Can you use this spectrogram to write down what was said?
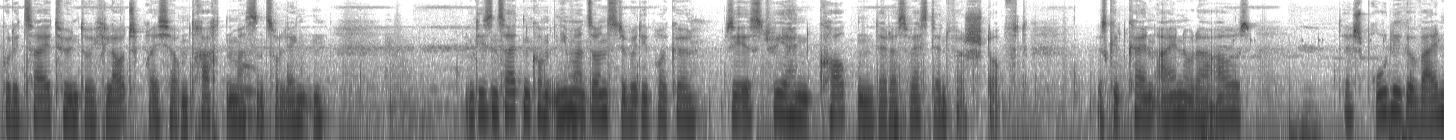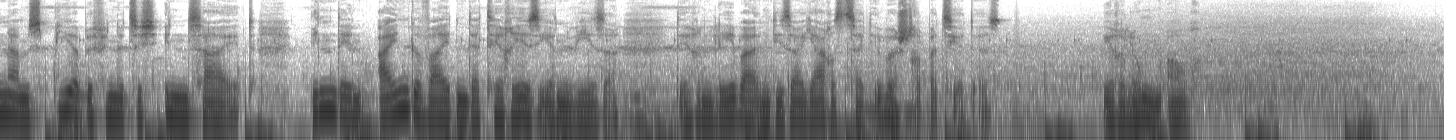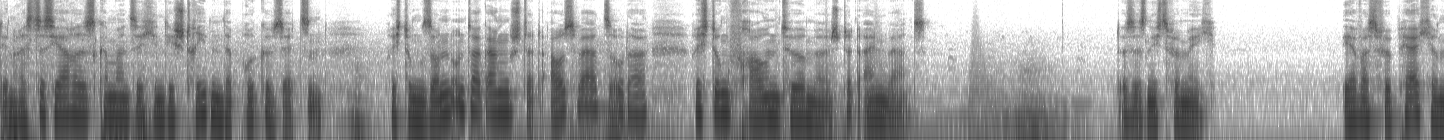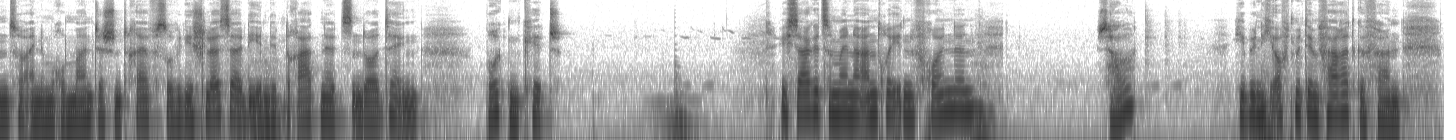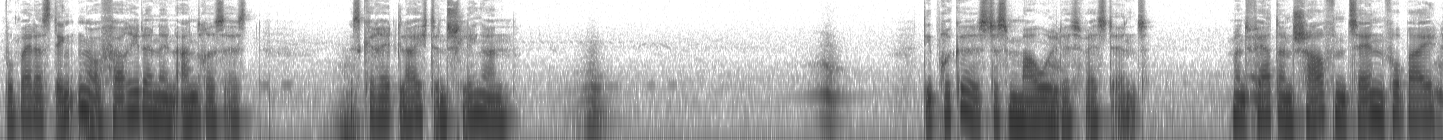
Polizei tönt durch Lautsprecher, um Trachtenmassen zu lenken. In diesen Zeiten kommt niemand sonst über die Brücke. Sie ist wie ein Korken, der das Westend verstopft. Es gibt kein Ein oder Aus. Der sprudelige Wein namens Bier befindet sich inside, in den Eingeweiden der Theresienwiese, deren Leber in dieser Jahreszeit überstrapaziert ist. Ihre Lungen auch. Den Rest des Jahres kann man sich in die Streben der Brücke setzen, Richtung Sonnenuntergang statt auswärts oder Richtung Frauentürme statt einwärts. Das ist nichts für mich. Eher was für Pärchen zu einem romantischen Treff, so wie die Schlösser, die in den Drahtnetzen dort hängen. Brückenkitsch. Ich sage zu meiner androiden Freundin, schau, hier bin ich oft mit dem Fahrrad gefahren, wobei das Denken auf Fahrrädern ein anderes ist. Es gerät leicht ins Schlingern. Die Brücke ist das Maul des Westends. Man fährt an scharfen Zähnen vorbei,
